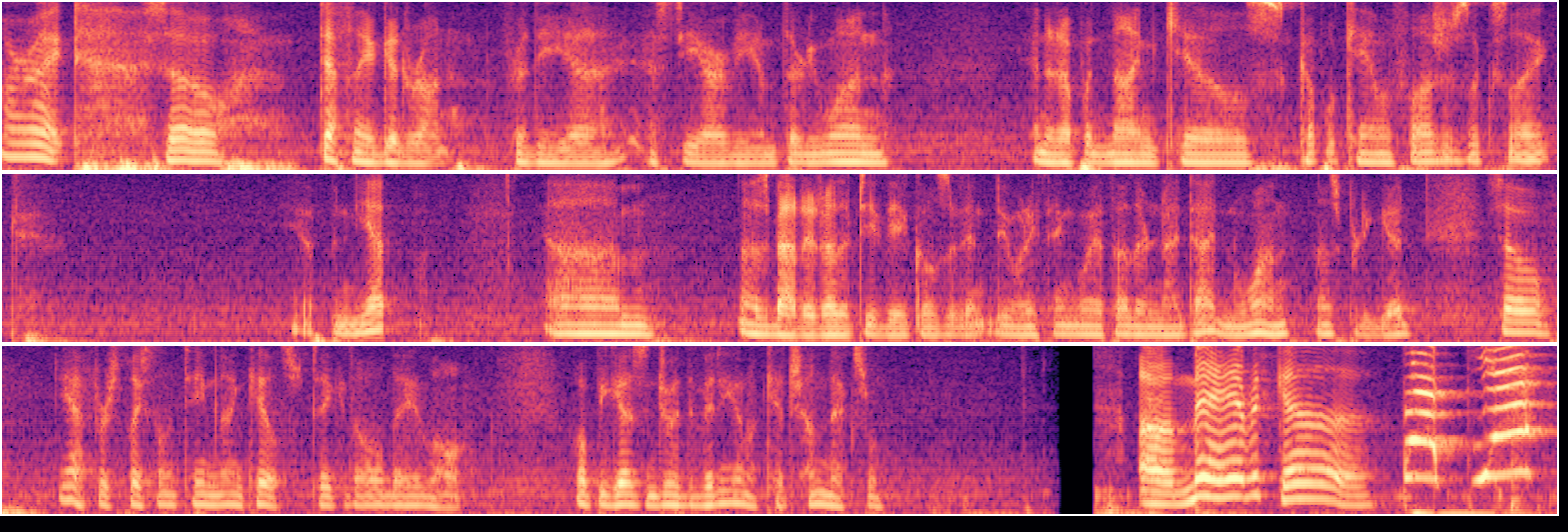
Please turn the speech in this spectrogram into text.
All right, so definitely a good run for the uh, STRV M31. Ended up with nine kills, a couple camouflages, looks like. Yep, and yep. Um, that was about it. Other two vehicles I didn't do anything with, other than I died in one. That was pretty good. So, yeah, first place on the team, nine kills. We'll take it all day long. Hope you guys enjoyed the video, and I'll catch you on the next one. America! Fuck yeah!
